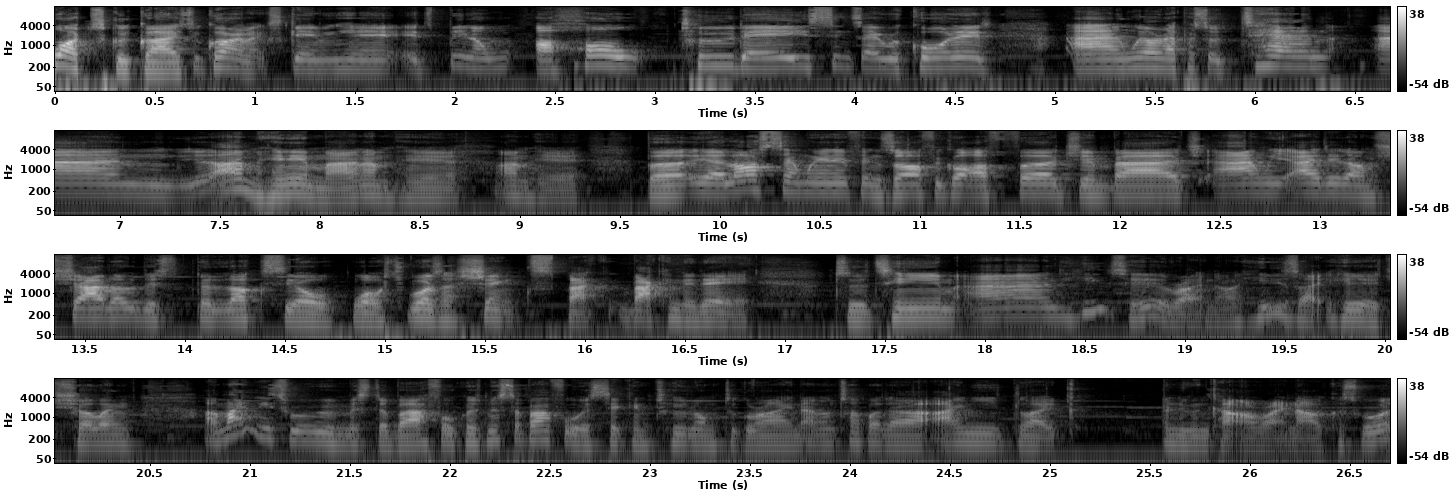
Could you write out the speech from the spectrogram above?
What's good guys? Max Gaming here. It's been a, a, whole two days since I recorded and we're on episode 10 and yeah, I'm here man, I'm here, I'm here. But yeah, last time we ended things off, we got our third gym badge and we added um, Shadow, this Deluxio, well, which was a Shinx back, back in the day, to the team and he's here right now. He's like here chilling. I might need to remove Mr. Baffle because Mr. Baffle is taking too long to grind and on top of that, I need like a new encounter right now because we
